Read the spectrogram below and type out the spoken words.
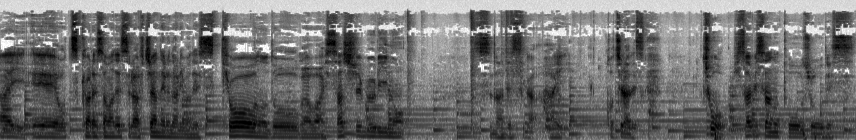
はい、えー、お疲れ様です。ラフチャンネルの有馬です。今日の動画は久しぶりの砂ですが、はい、こちらですね。超久々の登場です。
